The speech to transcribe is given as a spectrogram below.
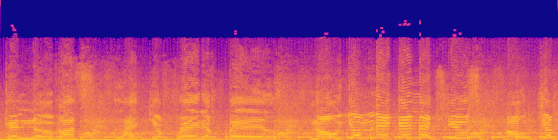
looking nervous, like you're afraid of fail. No, you're making excuse, both your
